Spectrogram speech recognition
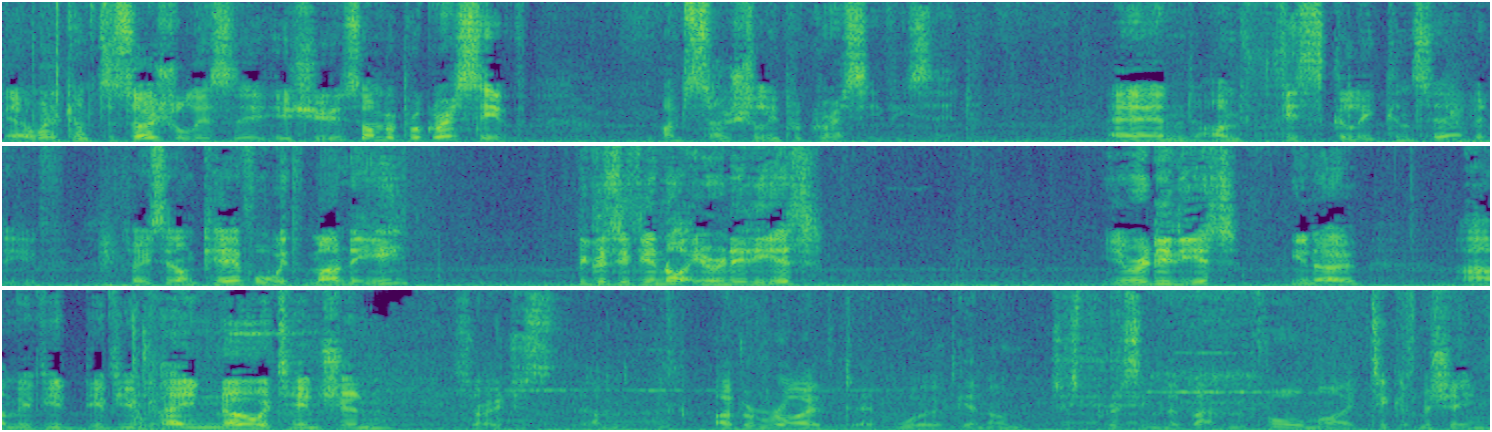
You know, when it comes to social issues, I'm a progressive. I'm socially progressive," he said and I'm fiscally conservative. So he said, I'm careful with money because if you're not, you're an idiot. You're an idiot, you know. Um, if you if you pay no attention, sorry, just um, I've arrived at work and I'm just pressing the button for my ticket machine.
